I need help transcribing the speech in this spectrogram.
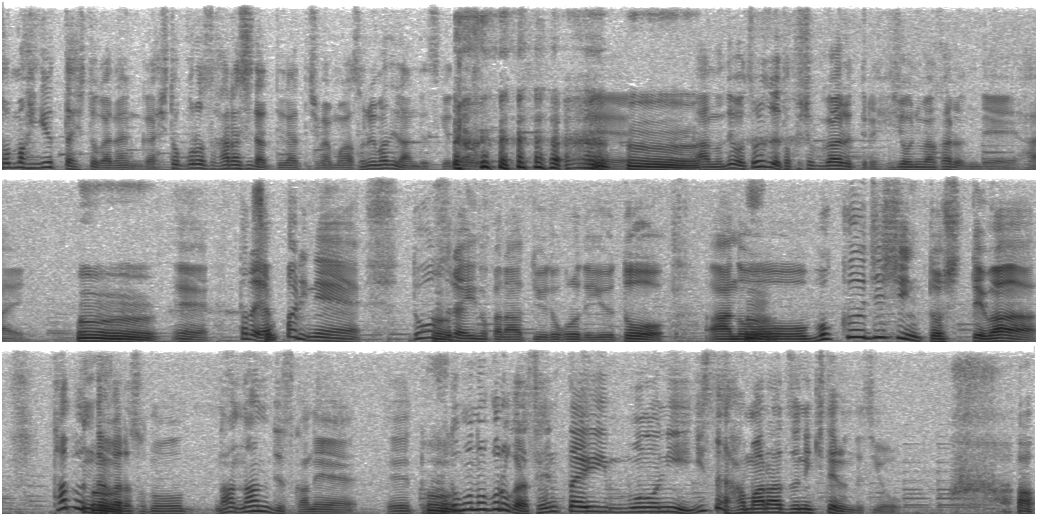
ょんまげ言った人がなんか人殺す話だってなってしまう、まあそれまでなんですけど、ええ。うん。あのでもそれぞれ特色があるっていうのは非常に分かるんで、はい。うんうん。ええ。ただやっぱりね、どうすりゃいいのかなっていうところで言うと、あのー僕自身としては、多分だからその、ななんですかね、えーとうん。子供の頃から戦隊ものに一切はまらずに来てるんですよ。あ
